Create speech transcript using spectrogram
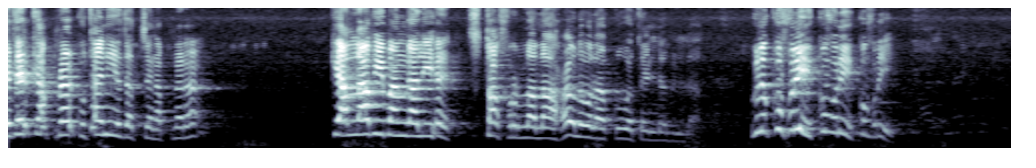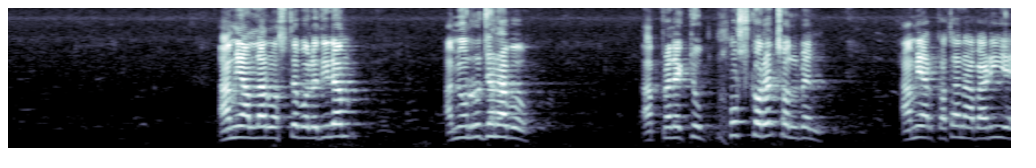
এদেরকে আপনারা কোথায় নিয়ে যাচ্ছেন আপনারা? কি আল্লাহ भी বাঙালি ইল্লা বিল্লাহ। কুফরি কুফরি কুফরি। আমি আল্লাহর ওয়াস্তে বলে দিলাম, আমি অনুরোধ জানাব, আপনারা একটু হুঁশ করে চলবেন। আমি আর কথা না বাড়িয়ে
